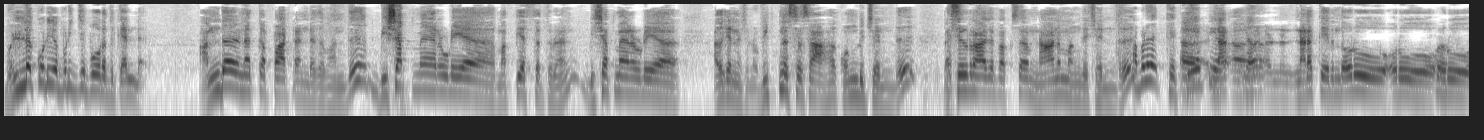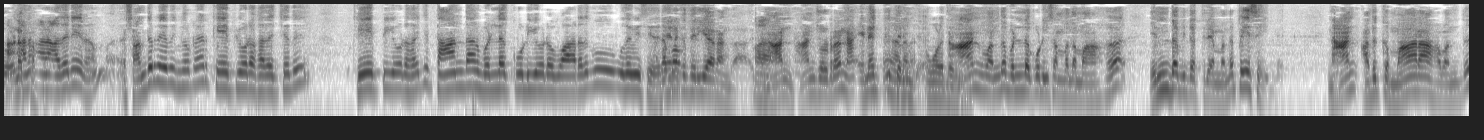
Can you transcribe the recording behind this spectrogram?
வெள்ளக்கொடியை பிடிச்சு போறதுக்கு அல்ல அந்த இணக்கப்பாட்டுன்றது வந்து பிஷப் மேருடைய மத்தியஸ்தத்துடன் பிஷப் மேருடைய அதுக்கு என்ன சொல்றோம் விட்னஸஸ் ஆக கொண்டு சென்று பசில் ராஜபக்ச நானும் அங்கு சென்று நடக்க இருந்த ஒரு ஒரு ஒரு அதே நேரம் சந்திரநேரன் சொல்றாரு கேபியோட கதைச்சது கேபியோட கதைச்சு தான் தான் வெள்ளக்கூடியோட வாரதுக்கு உதவி செய்தார். எனக்கு தெரியாதாங்க. நான் நான் சொல்றேன் எனக்கு தெரிஞ்ச. நான் வந்து வெள்ளக்கொடி சம்பந்தமாக எந்த விதத்திலையும் வந்து பேச இல்லை நான் அதுக்கு மாறாக வந்து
